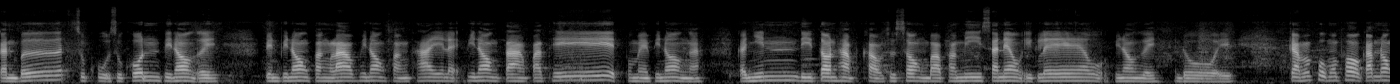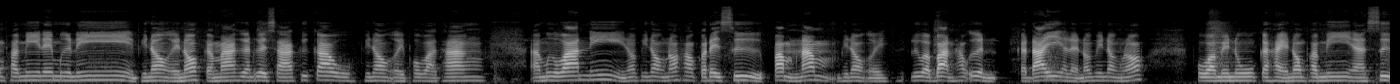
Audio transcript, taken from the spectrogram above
กันเบิดสุขุสุคนพี่น้องเอ้ยเป็นพี่น้องฝั่งลาวพี่น้องฝั่งไทยและพี่น้องต่างประเทศพ่อแม่พี่น้องอะกันยินดีต้อนรับเข้าสู่ช่องบาพามีซาแนลอีกแล้ว พี่น้องเอ้ยโดยกลับมาผมมาพ่อกับน้องพามีในมือนี้ พี่น้องเอ้ยเนาะกลับมาเฮือนเอ้ยซาคือเก้าพี่น้องเอ้ยเพราะว่าทางมือวานนี้เนาะพี่น้องเนาะเขาก็ได้ซื้อปั๊มน้ำพี่น้องเอ้ยหรือว่าบ้านเขาเอิ้นก็ได้อะไรเนาะพี่น้องเนาะ เพราะว่าเมนูก็ให้น้องพามีอ่าซื้อ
